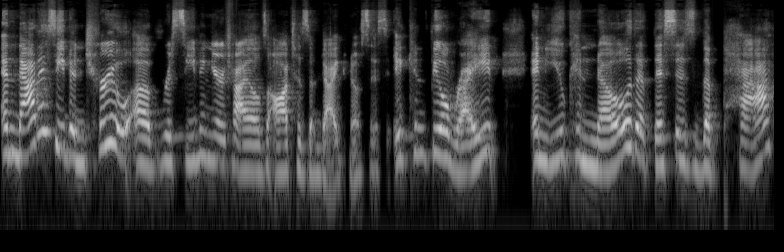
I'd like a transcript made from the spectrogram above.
And that is even true of receiving your child's autism diagnosis. It can feel right. And you can know that this is the path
